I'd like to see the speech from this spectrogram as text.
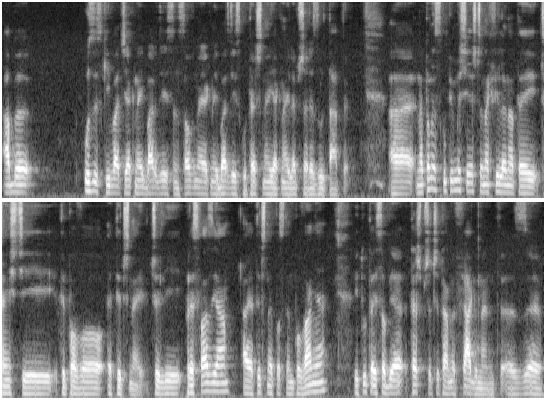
aby uzyskiwać jak najbardziej sensowne, jak najbardziej skuteczne jak najlepsze rezultaty. E, natomiast skupimy się jeszcze na chwilę na tej części typowo etycznej, czyli presfazja, a etyczne postępowanie. I tutaj sobie też przeczytamy fragment z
